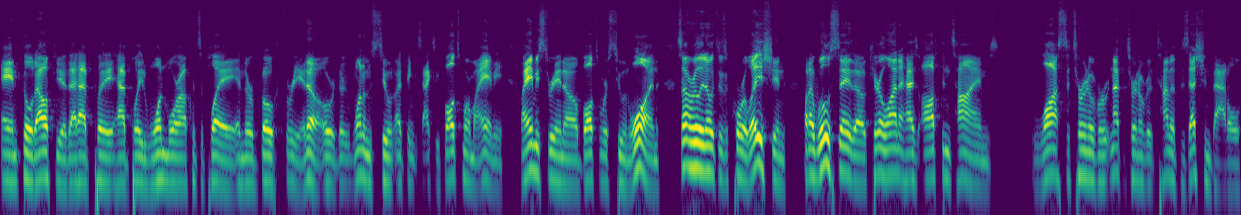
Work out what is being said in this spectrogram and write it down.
and Philadelphia that have played have played one more offensive play, and they're both three and zero, oh, or one of them's two. I think it's actually Baltimore, Miami. Miami's three and zero, Baltimore's two and one. So I don't really know if there's a correlation, but I will say though, Carolina has oftentimes lost the turnover, not the turnover, the time of possession battle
